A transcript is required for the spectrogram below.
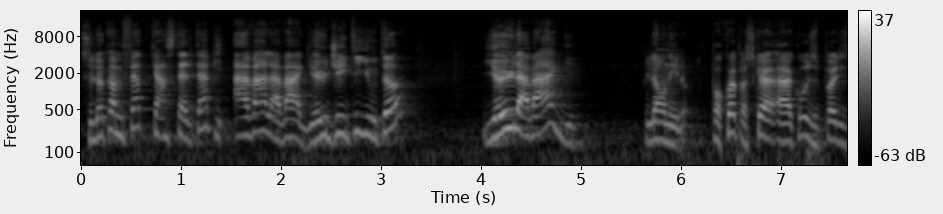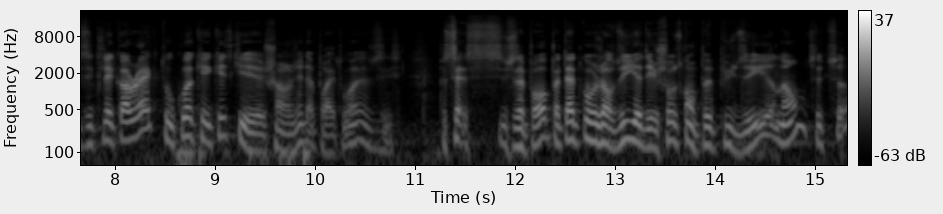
tu l'as comme fait quand c'était le temps, puis avant la vague. Il y a eu JT Utah, il y a eu la vague, puis là, on est là. Pourquoi? Parce qu'à cause du politically correct ou quoi? Qu'est- Qu'est-ce qui a changé d'après toi? Que, Je sais pas. Peut-être qu'aujourd'hui, il y a des choses qu'on peut plus dire, non? C'est ça?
